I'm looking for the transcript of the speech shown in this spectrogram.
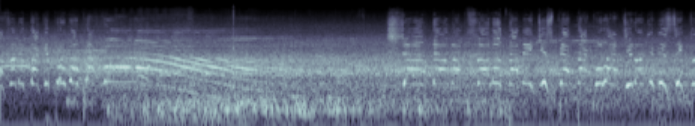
essa no toque pro gol pra fora! Xandão absolutamente espetacular, tirou de bicicleta!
